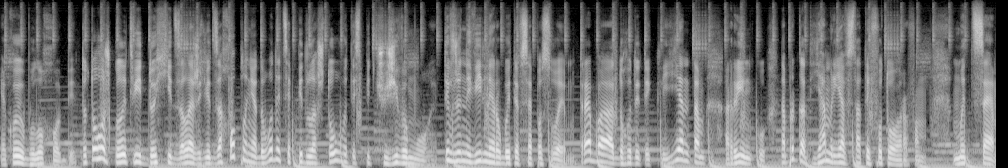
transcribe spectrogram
якою було хобі. До того ж, коли твій дохід залежить від захоплення, доводиться підлаштовуватись під чужі вимоги. Ти вже не вільний робити все по-своєму. Треба догодити клієнтам, ринку. Наприклад, я мріяв стати фотографом, митцем,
